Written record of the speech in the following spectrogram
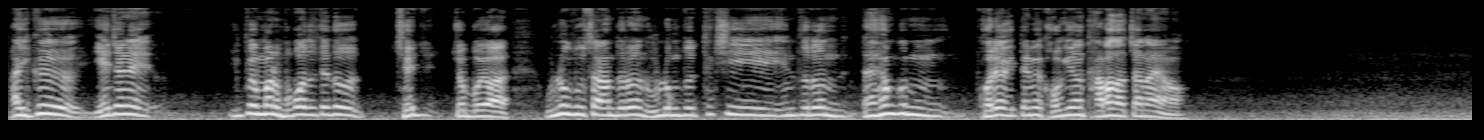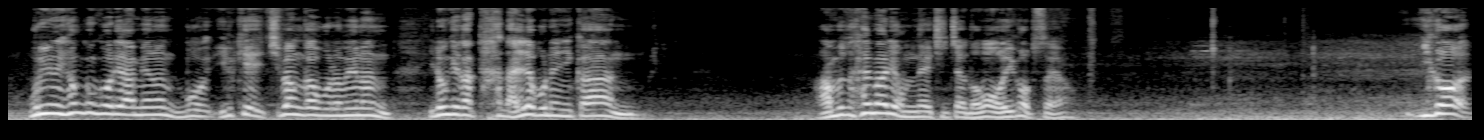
아니 그 예전에 600만 원 못 받을 때도 제 저 뭐야 울릉도 사람들은 울릉도 택시인들은 다 현금 거래하기 때문에 거기는 다 받았잖아요. 우리는 현금 거래하면은 뭐 이렇게 지방 가고 그러면은 이런 게 다 다 날려보내니까 아무도 할 말이 없네. 진짜 너무 어이가 없어요. 이거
